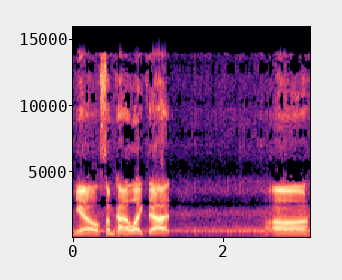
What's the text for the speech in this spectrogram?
you know, some kind of like that. Uh,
